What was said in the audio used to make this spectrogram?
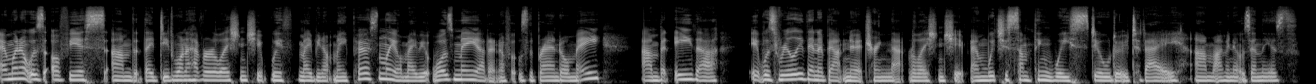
And when it was obvious um, that they did want to have a relationship with maybe not me personally, or maybe it was me, I don't know if it was the brand or me, um, but either, it was really then about nurturing that relationship, and which is something we still do today. Um, I mean, it was only as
